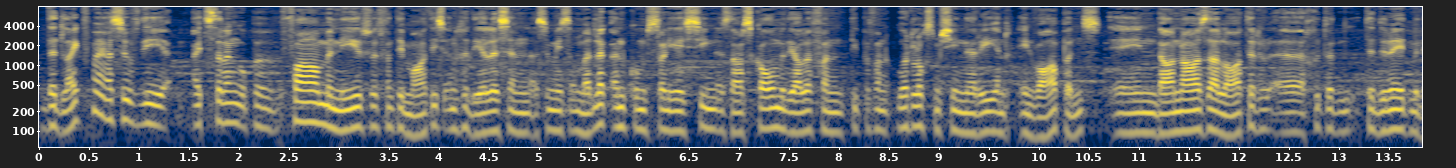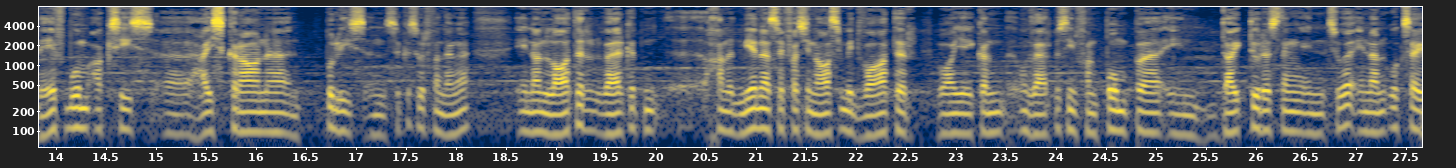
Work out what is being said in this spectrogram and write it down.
Dit lyk vir my asof die uitstalling op 'n vaar manier soos van tematies ingedeel is en as 'n mens onmiddellik inkom sal jy sien is daar skaalmodelle van tipe van oorlogsmasjinerie en en wapens en daarna is daar later uh, goed wat te doen het met hefboomaksies, uh, huiskrane en polisie en sulke soort van dinge en dan later werk dit uh, gaan dit meer na sy fascinasie met water waar jy kan ontwerpe sien van pompe en duiktoerusting en so en dan ook sy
